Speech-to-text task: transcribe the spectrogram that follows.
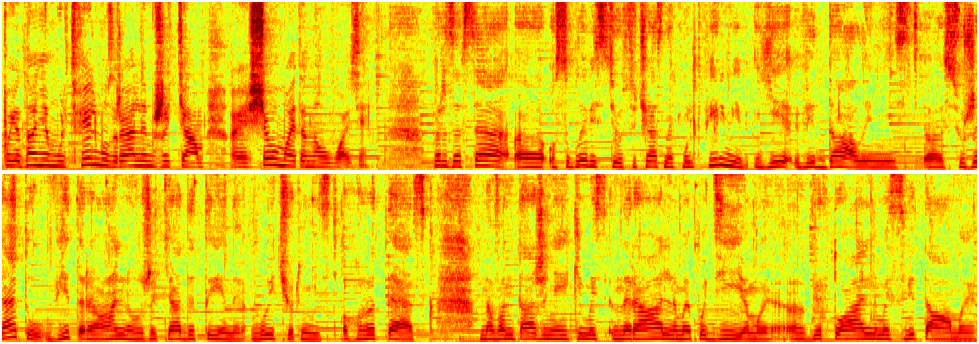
Поєднання мультфільму з реальним життям. Е, Що ви маєте на увазі? Перш за все, е, особливістю сучасних мультфільмів є віддаленість е, сюжету від реального життя дитини, вичурність, гротеск, навантаження якимись нереальними подіями, е, віртуальними світами,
